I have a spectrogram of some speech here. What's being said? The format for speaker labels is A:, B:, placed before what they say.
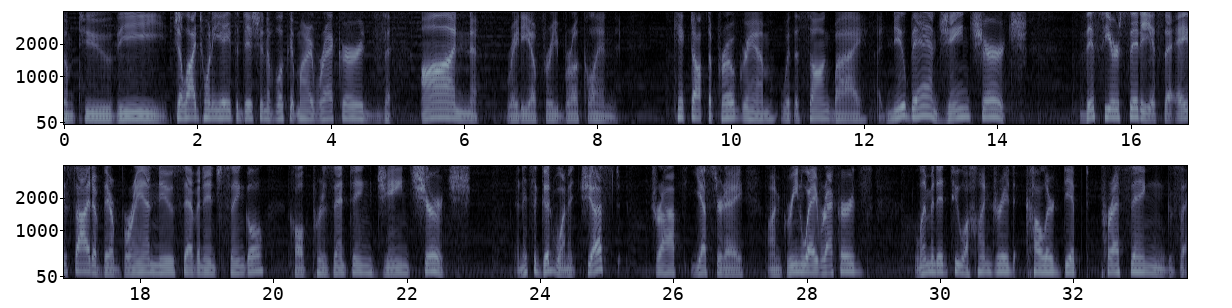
A: Welcome to the July 28th edition of Look at My Records on Radio Free Brooklyn. Kicked off the program with a song by a new band, Jane Church. This Year City, it's the A side of their brand new 7 inch single called Presenting Jane Church. And it's a good one. It just dropped yesterday on Greenway Records limited to 100 color dipped pressings.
